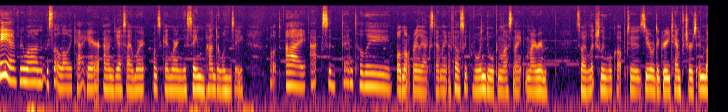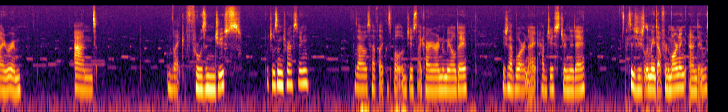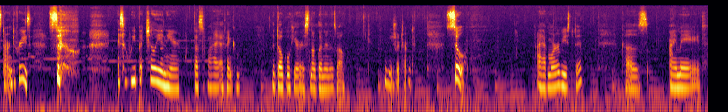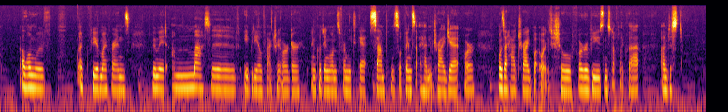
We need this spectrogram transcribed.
Hey everyone, it's little Lolikat here, and yes, I'm wearing, once again wearing the same panda onesie, but I accidentally, well, not really accidentally, I fell asleep with a window open last night in my room. So I literally woke up to zero degree temperatures in my room and like frozen juice, which was interesting because I always have like this bottle of juice I carry around with me all day. You just have water at night, have juice during the day. So it's usually made up for the morning, and it was starting to freeze. So it's a wee bit chilly in here. That's why I think the doggo here is snuggling in as well. He's returned. So I have more reviews to do because I made, along with a few of my friends, we made a massive ABDL factory order, including ones for me to get samples of things that I hadn't tried yet, or ones I had tried but I wanted to show for reviews and stuff like that, and just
